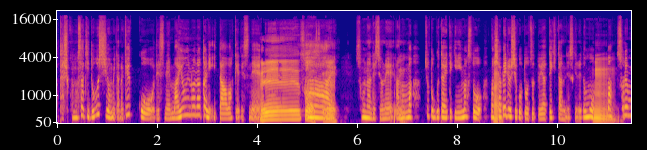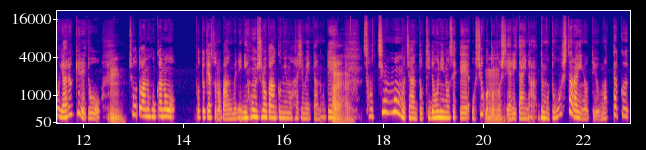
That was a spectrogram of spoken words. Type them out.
私この先どうしようみたいな結構ですね、迷いの中にいたわけですね。へえ、そうなんですね。そうなんですよね。あの、うんまあ、ちょっと具体的に言いますと、まあ、はい喋る仕事をずっとやってきたんですけれども、うんまあ、それもやるけれど、うん。ちょうどあの、他の、ポッドキャストの番組で日本酒の番組も始めたので、はいはい。そっちの方もちゃんと軌道に乗せてお仕事としてやりたいな。でもどうしたらいいのっていう全く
